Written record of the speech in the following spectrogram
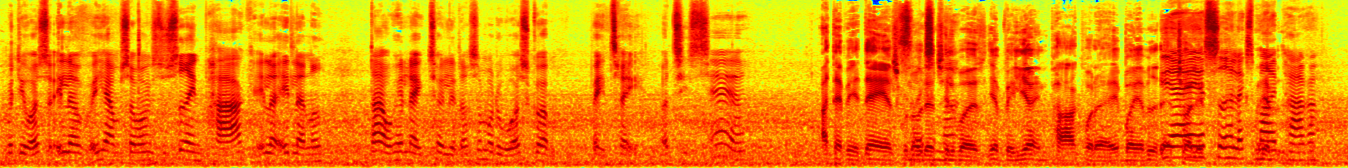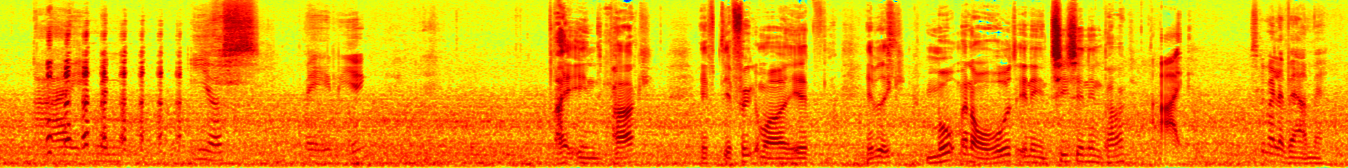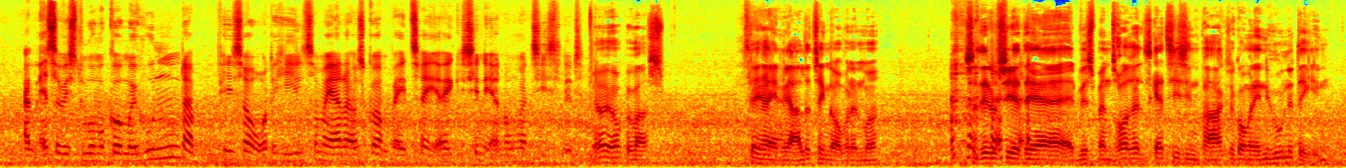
Men det er jo også, eller her om sommer, hvis du sidder i en park eller et eller andet, der er jo heller ikke toiletter, så må du også gå om bag træ og tisse. Ja, ja. Og der, der er jeg sgu noget ikke så der til, hvor jeg, jeg vælger en park, hvor, der er, hvor jeg ved, der er et Ja, toilet. jeg sidder heller ikke så meget i parker. Nej, men I er også malige, ikke? Nej, i en park. Jeg, jeg føler mig... Jeg, jeg ved ikke, må man overhovedet ind i en tisse ind i en park? Nej, det skal man lade være med. Jamen, altså, hvis du må gå med hunden, der pisser over det hele, så må jeg da også gå om bag træ og ikke genere nogen og tisse lidt. Jo, jo, bevares. Det har jeg egentlig aldrig tænkt over på den måde. Så det du siger, det er, at hvis man trods alt skal tisse i en park, så går man ind i hundedelen.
